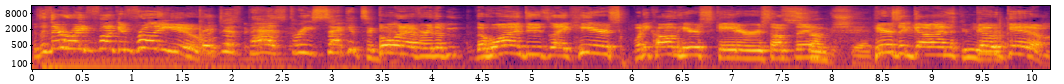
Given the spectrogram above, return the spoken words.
It's like they're right fucking in front of you. They just passed three seconds ago. But whatever. The the Hawaiian dude's like, "Here's what do you call him? Here's skater or something." Some shit. Here's a gun. Scooter. Go get him.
